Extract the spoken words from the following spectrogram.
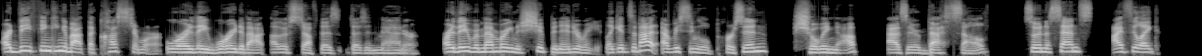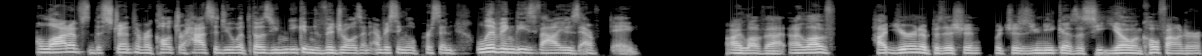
Are they thinking about the customer or are they worried about other stuff that doesn't matter? Are they remembering to ship and iterate? Like it's about every single person showing up as their best self. So in a sense, I feel like a lot of the strength of our culture has to do with those unique individuals and every single person living these values every day. I love that. I love how you're in a position which is unique as a CEO and co-founder.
